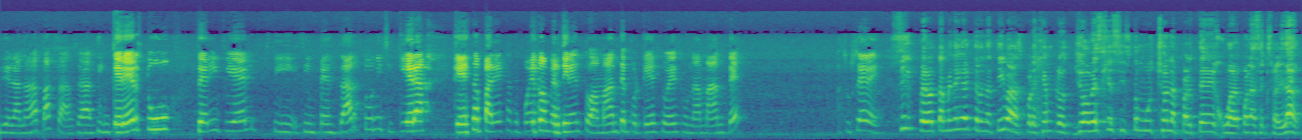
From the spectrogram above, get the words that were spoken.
de la nada pasa. O sea, sin querer tú ser infiel, sin, sin pensar tú ni siquiera que esa pareja se puede convertir en tu amante porque eso es un amante, sucede. Sí, pero también hay alternativas. Por ejemplo, yo ves que existo mucho en la parte de jugar con la sexualidad.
